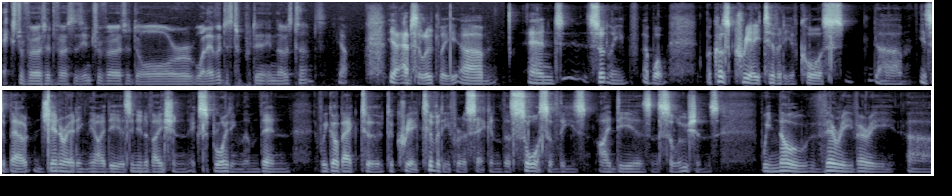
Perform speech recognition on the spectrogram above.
extroverted versus introverted or whatever, just to put it in those terms. Yeah, yeah, absolutely. Um, and certainly, well, because creativity, of course, uh, is about generating the ideas and innovation, exploiting them, then if we go back to, to creativity for a second, the source of these ideas and solutions, we know very, very uh,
